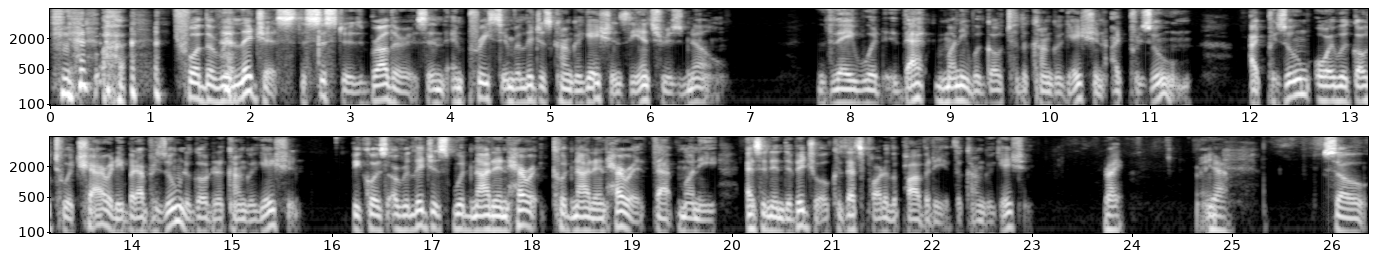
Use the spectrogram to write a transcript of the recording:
For the religious, the sisters, brothers, and, and priests in religious congregations, the answer is no. They would that money would go to the congregation, I presume. I presume, or it would go to a charity, but I presume it would go to the congregation because a religious would not inherit, could not inherit that money as an individual because that's part of the poverty of the congregation. Right. Right. Yeah. So,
